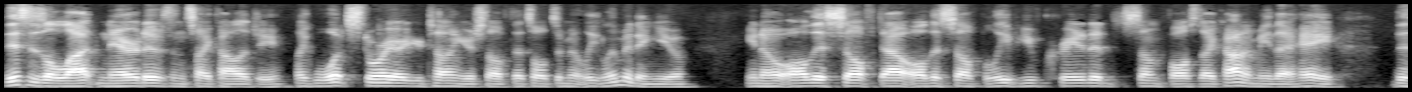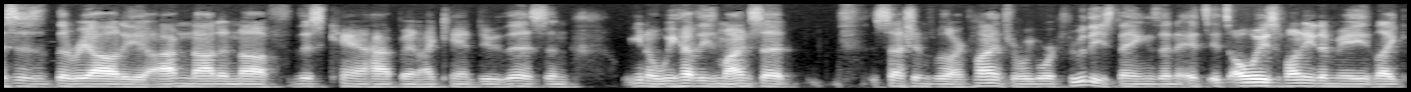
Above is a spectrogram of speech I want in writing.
this is a lot narratives and psychology like what story are you telling yourself that's ultimately limiting you you know all this self-doubt all this self-belief you've created some false dichotomy that hey this is the reality i'm not enough this can't happen i can't do this and you know we have these mindset sessions with our clients where we work through these things and it's it's always funny to me like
